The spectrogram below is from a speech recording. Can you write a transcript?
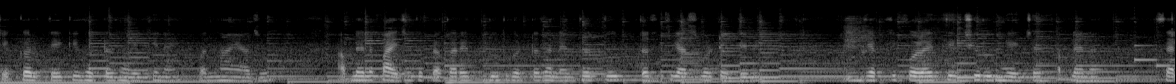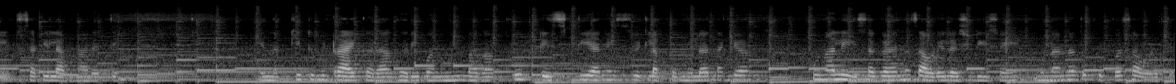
चेक करते की घट्ट झाले की नाही पण नाही अजून. आपल्याला पाहिजे त्या प्रकारे दूध घट्ट झाल्यानंतर दूध तसंच गॅसवर ठेवते मी. म्हणजे आपली फळं आहेत ते चिरून घ्यायचे आहेत आपल्याला. सॅलडसाठी लागणार आहे ते. हे नक्की तुम्ही ट्राय करा. घरी बनवून बघा. खूप टेस्टी आणि स्वीट लागतं. मुलांना किंवा कुणालाही सगळ्यांनाच आवडेल अशी डिश आहे. मुलांना तर खूपच आवडते.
